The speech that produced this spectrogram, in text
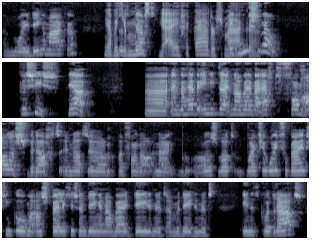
en mooie dingen maken. Ja, want je moest dacht, je eigen kaders maken. Ik moest wel. Precies, ja. Uh, en we hebben in die tijd, nou, we hebben echt van alles bedacht. En dat um, van, nou, alles wat, wat je ooit voorbij hebt zien komen aan spelletjes en dingen. Nou, wij deden het en we deden het in het kwadraat.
